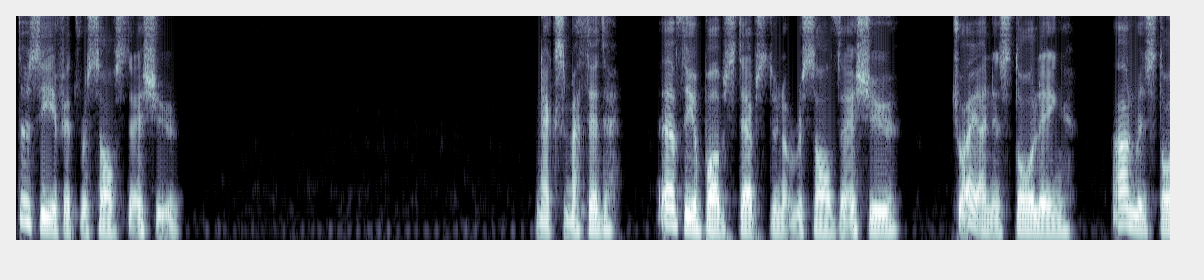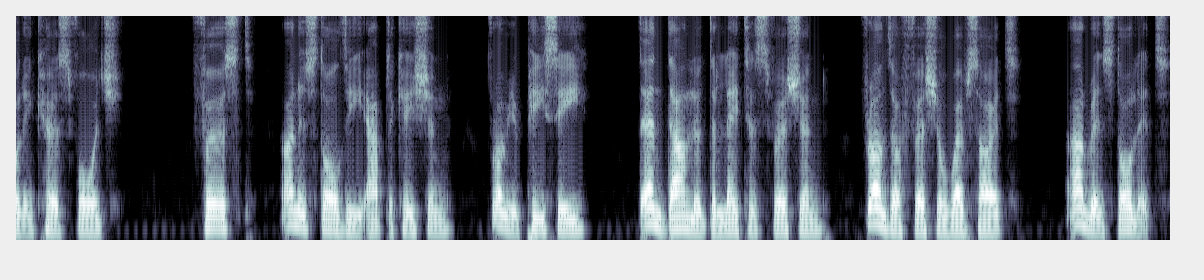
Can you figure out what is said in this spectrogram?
to see if it resolves the issue. Next method, if the above steps do not resolve the issue, try uninstalling and reinstalling CurseForge. First, uninstall the application from your PC, then download the latest version from the official website and reinstall it.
